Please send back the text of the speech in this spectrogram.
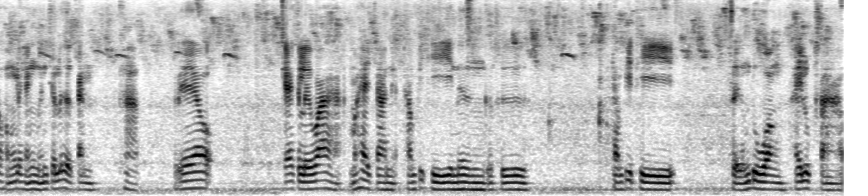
ระหองระแหงเหมือนจะเลิกกัน ครับ แล้วแกก็เลยว่ามาให้อาจารย์เนี่ยทำพิธีหนึ่งก็คือทำพิธีเสริมดวงให้ลูกสาว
